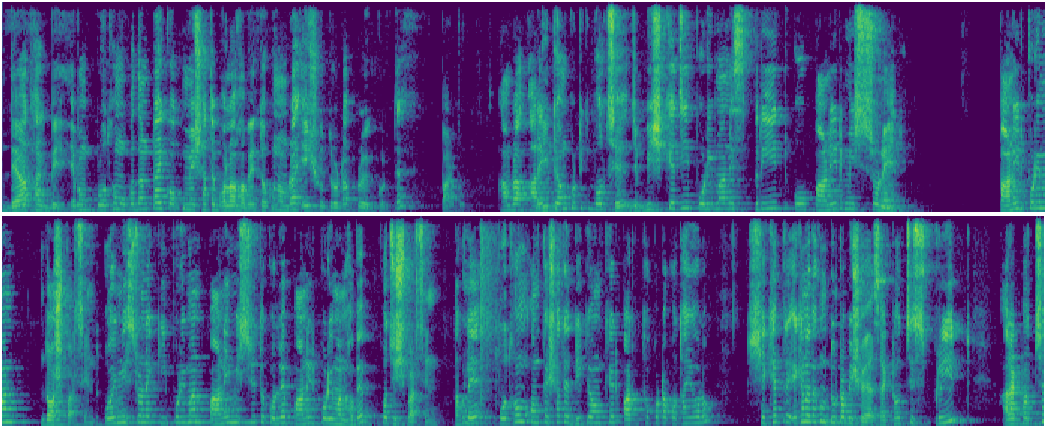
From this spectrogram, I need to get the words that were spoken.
দেওয়া থাকবে এবং প্রথম উপাদানটাই কত মেশাতে বলা হবে তখন আমরা এই সূত্রটা প্রয়োগ করতে পারব। আমরা আরেকটি অঙ্কটি বলছে? যে বিশ কেজি পরিমাণ স্প্রিট ও পানির মিশ্রণের পানির পরিমাণ দশ পার্সেন্ট ওই মিশ্রণে কি পরিমাণ পানি মিশ্রিত করলে পানির পরিমাণ হবে পঁচিশ পার্সেন্ট তাহলে প্রথম অঙ্কের সাথে দ্বিতীয় অঙ্কের পার্থক্যটা কোথায় হলো? সেক্ষেত্রে এখানে দেখুন দুটো বিষয় আছে, একটা হচ্ছে স্প্রিট আর একটা হচ্ছে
